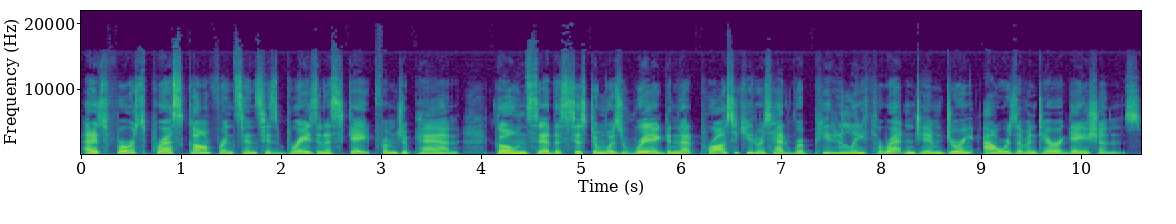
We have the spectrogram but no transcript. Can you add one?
at his first press conference since his brazen escape from Japan. Ghosn said the system was rigged and that prosecutors had repeatedly threatened him during hours of interrogations.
